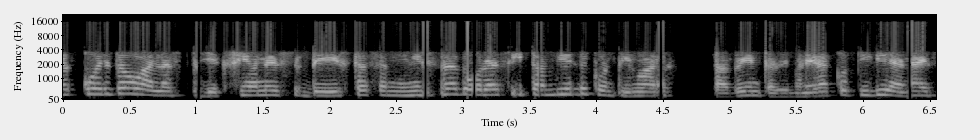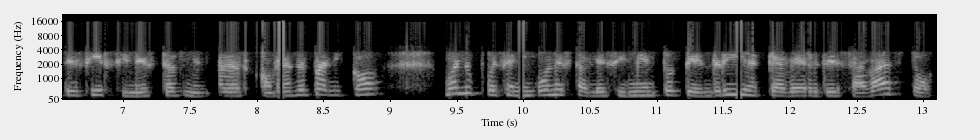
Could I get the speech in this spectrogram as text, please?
acuerdo a las proyecciones de estas administradoras y también de continuar la venta de manera cotidiana, es decir, sin estas mentadas compras de pánico, bueno, pues en ningún establecimiento tendría que haber desabasto,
